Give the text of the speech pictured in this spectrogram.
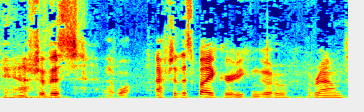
Okay, after this, uh, after this biker, you can go around.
